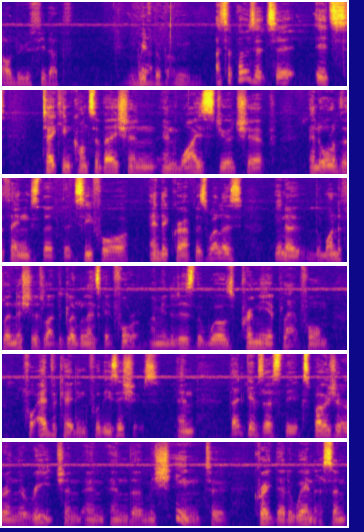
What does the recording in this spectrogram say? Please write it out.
how do you see that with the? Um, I suppose it's a, it's taking conservation and wise stewardship and all of the things that, that CIFOR and ICRAF as well as you know the wonderful initiatives like the Global Landscape Forum. I mean it is the world's premier platform for advocating for these issues and that gives us the exposure and the reach and, and, and the machine to create that awareness and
